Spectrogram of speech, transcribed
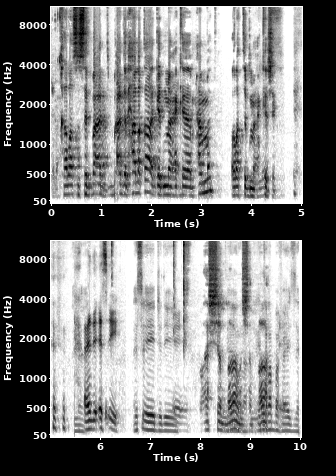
صراحة خلاص يصير بعد بعد الحلقة أقعد معك يا محمد أرتب معك كل شيء. عندي SE SE جديد. إيه. ما شاء الله ما شاء الله. يتربى في عزك.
